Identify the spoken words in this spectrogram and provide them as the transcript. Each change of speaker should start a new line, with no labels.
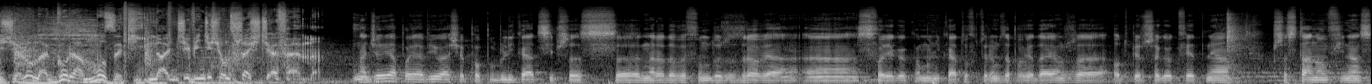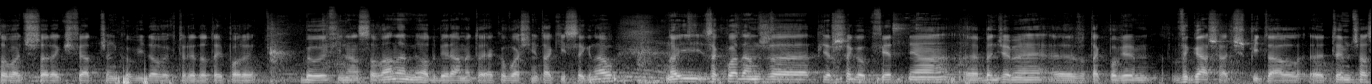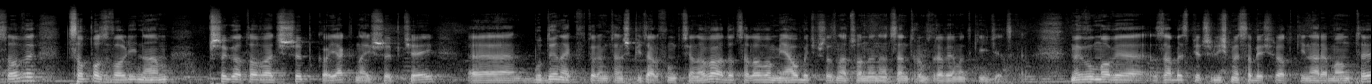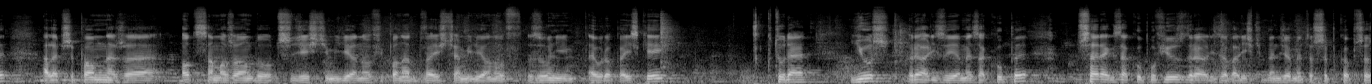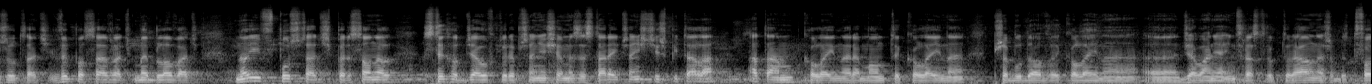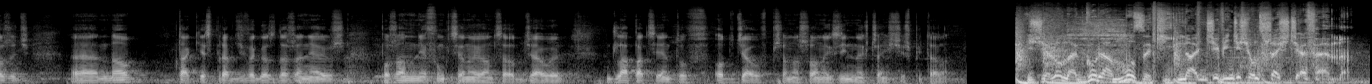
Zielona Góra Muzyki na 96 FM.
Nadzieja pojawiła się po publikacji przez e, Narodowy Fundusz Zdrowia e, swojego komunikatu, w którym zapowiadają, że od 1 kwietnia przestaną finansować szereg świadczeń covidowych, które do tej pory były finansowane. My odbieramy to jako właśnie taki sygnał. No i zakładam, że 1 kwietnia e, będziemy, że tak powiem, wygaszać szpital tymczasowy, co pozwoli nam przygotować szybko, jak najszybciej e, budynek, w którym ten szpital funkcjonował, a docelowo miał być przeznaczony na Centrum Zdrowia Matki i Dziecka. My w umowie zabezpieczyliśmy sobie środki na remonty, ale przypomnę, że od samorządu 30 milionów i ponad 20 milionów z Unii Europejskiej które już realizujemy zakupy. Szereg zakupów już zrealizowaliśmy, będziemy to szybko przerzucać, wyposażać, meblować, no i wpuszczać personel z tych oddziałów, które przeniesiemy ze starej części szpitala, a tam kolejne remonty, kolejne przebudowy, kolejne e, działania infrastrukturalne, żeby tworzyć e, no, takie z prawdziwego zdarzenia już porządnie funkcjonujące oddziały dla pacjentów oddziałów przenoszonych z innych części szpitala.
Zielona Góra Muzyki na 96 FM.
